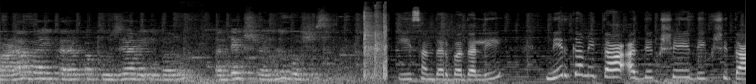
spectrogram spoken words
ಬಾಳಾಬಾಯಿ ಕರಪ್ಪ ಪೂಜಾರಿ ಇವರು ಅಧ್ಯಕ್ಷರೆಂದು ಘೋಷಿಸಿದರು. ಈ ಸಂದರ್ಭದಲ್ಲಿ ನಿರ್ಗಮಿತ ಅಧ್ಯಕ್ಷೆ ದೀಕ್ಷಿತಾ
